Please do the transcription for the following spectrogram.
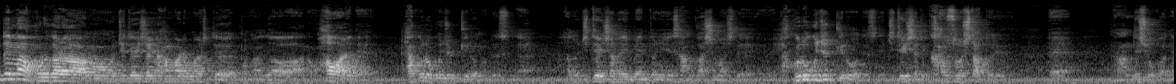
え。でまあこれからあの自転車にはまりましてこの間はあのハワイで160キロのですねあの自転車のイベントに参加しまして160キロをですね自転車で完走したという、ええ、なんでしょうかね、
